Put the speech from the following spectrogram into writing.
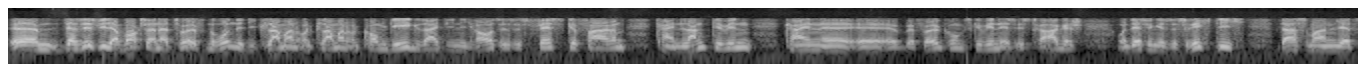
ähm, das ist wie der Boxer in der zwölften Runde, die klammern und klammern und kommen gegenseitig nicht raus. Es ist festgefahren, kein Landgewinn, kein äh, äh, Bevölkerungsgewinn, es ist tragisch und deswegen ist es richtig, dass man jetzt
